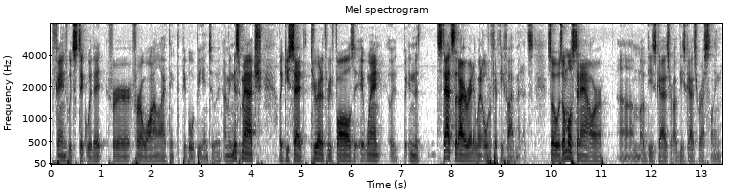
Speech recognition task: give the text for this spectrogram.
fans would stick with it for, for a while. I think the people would be into it. I mean, this match, like you said, two out of three falls, it went in the stats that I read, it went over 55 minutes. So it was almost an hour um, of these guys of these guys wrestling.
